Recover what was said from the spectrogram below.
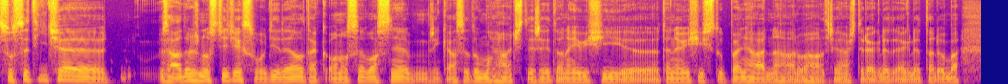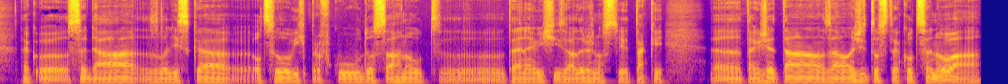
Co se týče zádržnosti těch svodidel, tak ono se vlastně, říká se tomu H4, ta nejvyšší, eh, ten nejvyšší stupeň H1, H2, H3, H4, jak jde, jak jde ta doba, tak eh, se dá z hlediska ocelových prvků dosáhnout eh, té nejvyšší zádržnosti taky. Takže ta záležitost jako cenová,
